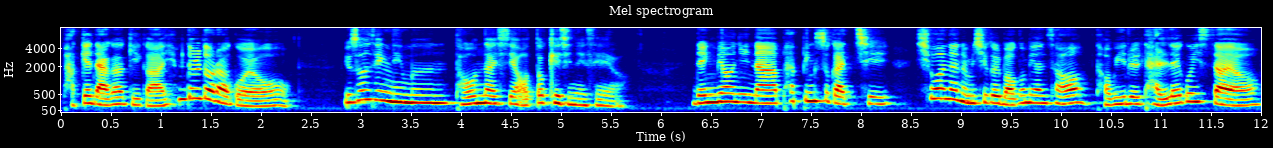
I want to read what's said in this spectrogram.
밖에 나가기가 힘들더라고요. 유 선생님은 더운 날씨에 어떻게 지내세요? 냉면이나 팥빙수 같이 시원한 음식을 먹으면서 더위를 달래고 있어요.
